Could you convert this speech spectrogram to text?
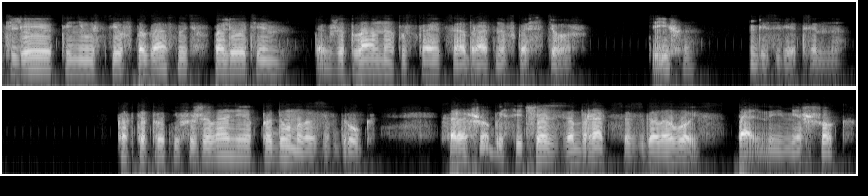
тлеют и, не успев погаснуть в полете, также плавно опускаются обратно в костер. Тихо, безветренно. Как-то против желания подумалось вдруг, хорошо бы сейчас забраться с головой в спальный мешок,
